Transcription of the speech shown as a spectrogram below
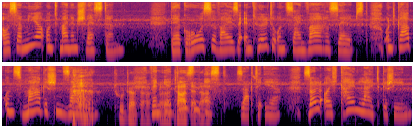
außer mir und meinen Schwestern. Der große Weise enthüllte uns sein wahres Selbst und gab uns magischen Samen. Tut er das? Wenn oder ihr diesen das? esst, sagte er, soll euch kein Leid geschehen,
